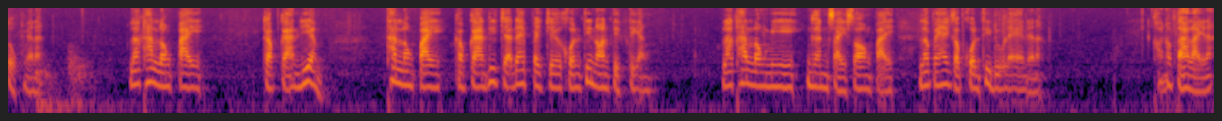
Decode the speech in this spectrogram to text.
สุขเนี่ยนะแล้วท่านลองไปกับการเยี่ยม ท่านลองไปกับการที่จะได้ไปเจอคนที่นอนติดเตียง แล้วท่านลองมีเงินใส่ซองไป แล้วไปให้กับคนที่ดูแลเนี่ยนะเขาน้ำตาไหลนะ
